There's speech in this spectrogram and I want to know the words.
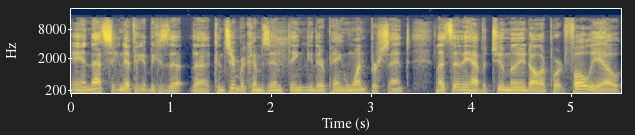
And that's significant because the, the consumer comes in thinking they're paying 1%. Let's say they have a $2 million portfolio.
